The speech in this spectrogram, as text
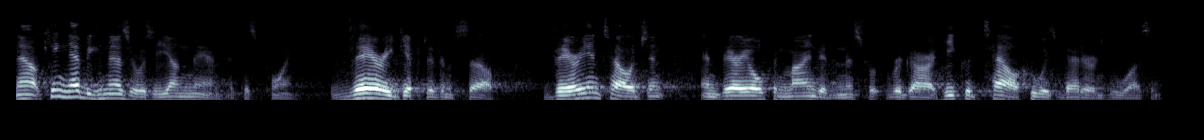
Now, King Nebuchadnezzar was a young man at this point, very gifted himself, very intelligent, and very open minded in this regard. He could tell who was better and who wasn't.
